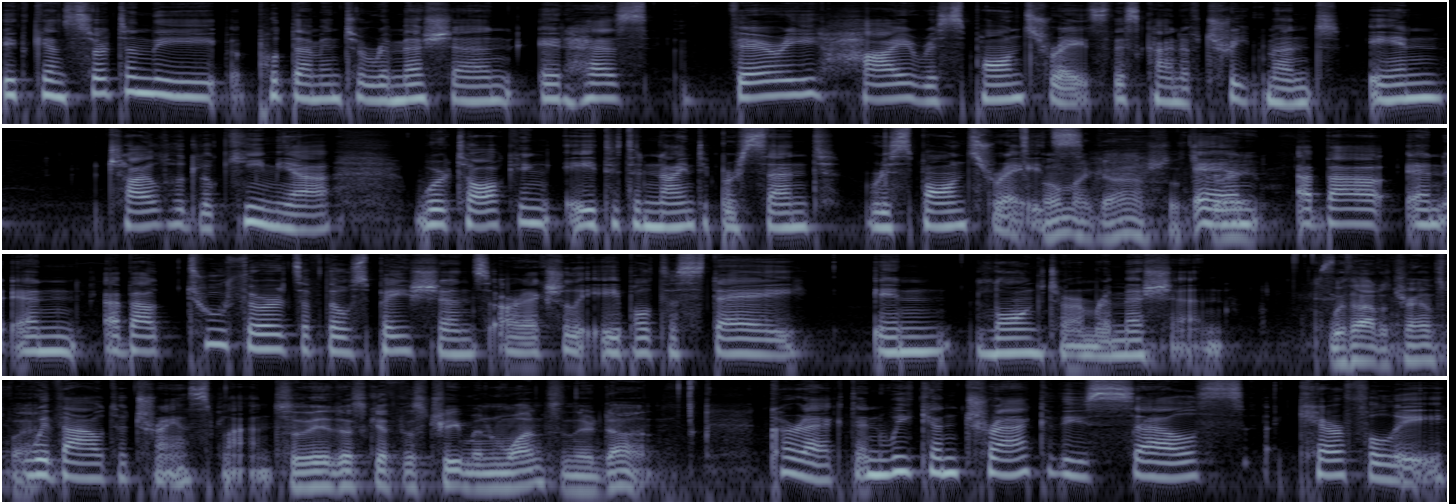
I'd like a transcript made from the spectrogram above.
It can certainly put them into remission. It has very high response rates, this kind of treatment in childhood leukemia. We're talking 80 to 90 percent response rates. Oh my gosh, that's and great. about and and about two thirds of those patients are actually able to stay in long-term remission Without a transplant. without a transplant. so they just get this treatment once and they're done. Correct. And we can track these cells carefully.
